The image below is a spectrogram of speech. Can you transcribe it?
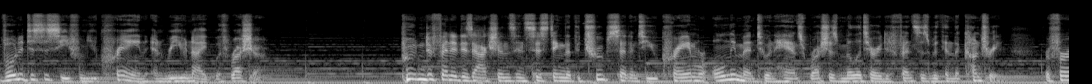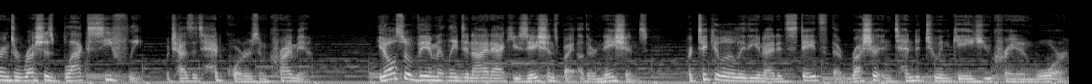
voted to secede from Ukraine and reunite with Russia. Putin defended his actions, insisting that the troops sent into Ukraine were only meant to enhance Russia's military defenses within the country, referring to Russia's Black Sea Fleet, which has its headquarters in Crimea. He also vehemently denied accusations by other nations, particularly the United States, that Russia intended to engage Ukraine in war.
